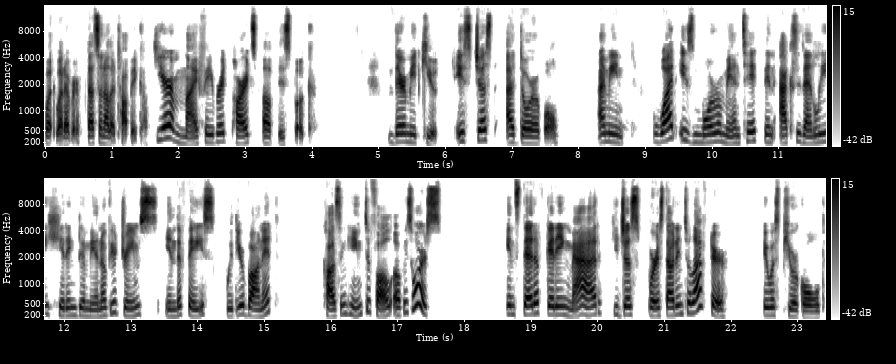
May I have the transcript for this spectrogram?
but whatever. That's another topic. Here are my favorite parts of this book. Their meet cute. It's just adorable. I mean, what is more romantic than accidentally hitting the man of your dreams in the face with your bonnet causing him to fall off his horse. Instead of getting mad, he just burst out into laughter. It was pure gold.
